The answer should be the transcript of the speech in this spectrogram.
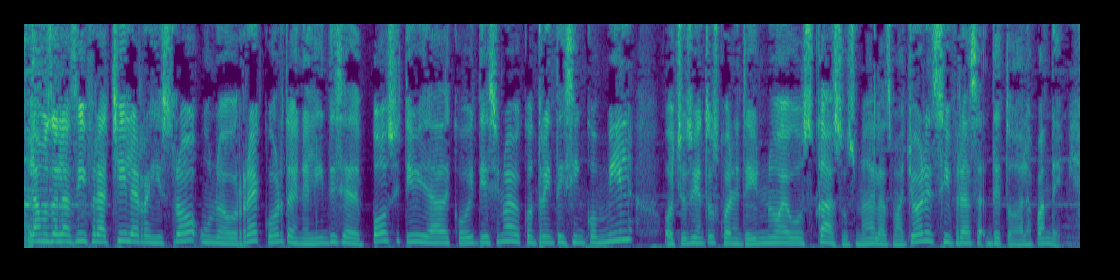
Hablamos de la cifra. Chile registró un nuevo récord en el índice de positividad de COVID-19 con 35.841 nuevos casos, una de las mayores cifras de toda la pandemia.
